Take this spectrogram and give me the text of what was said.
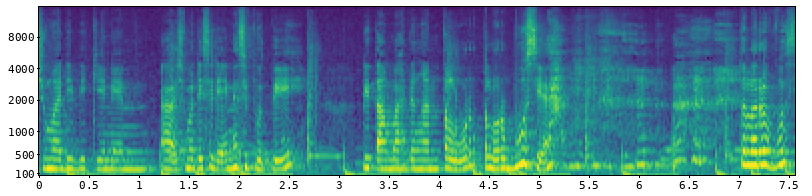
cuma dibikinin uh, cuma disediain nasi putih ditambah dengan telur telur bus ya. Telur rebus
